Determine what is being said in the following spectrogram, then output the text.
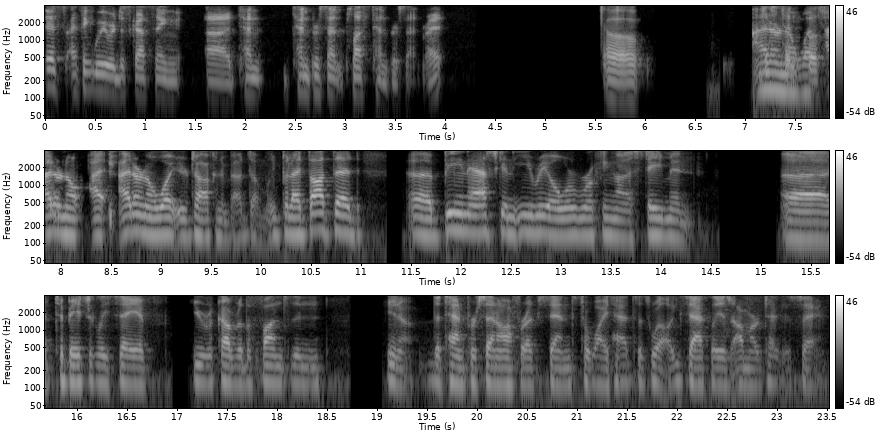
This, I think we were discussing uh, 10, percent plus 10%, right? Uh, I don't know what I don't know I, I don't know what you're talking about, Dumpling. But I thought that uh, Bean Ask and Ereal were working on a statement uh, to basically say if you recover the funds, then you know the 10% offer extends to white hats as well, exactly as Amartech is saying.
